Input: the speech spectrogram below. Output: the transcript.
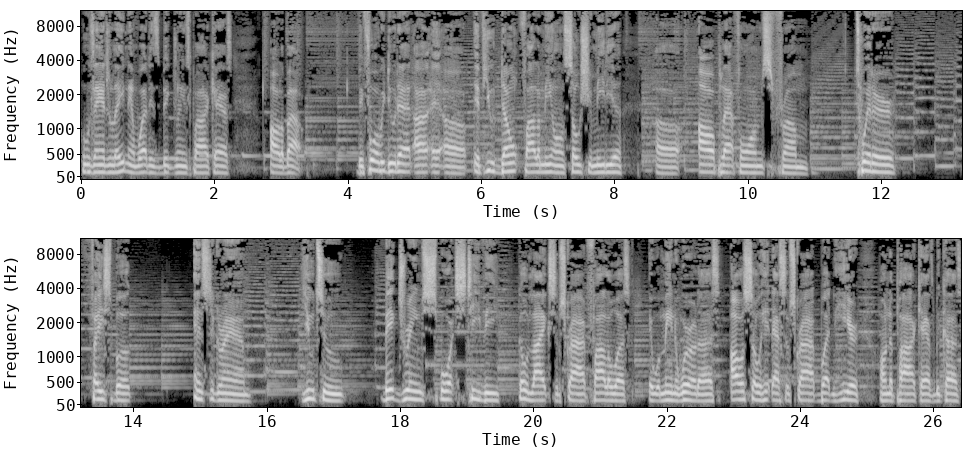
who's Andrew Layton and what is Big Dreams Podcast all about. Before we do that, uh, uh, if you don't follow me on social media, uh, all platforms from Twitter, Facebook, Instagram, YouTube, Big Dreams Sports TV. Go like, subscribe, follow us. It would mean the world to us. Also, hit that subscribe button here on the podcast because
